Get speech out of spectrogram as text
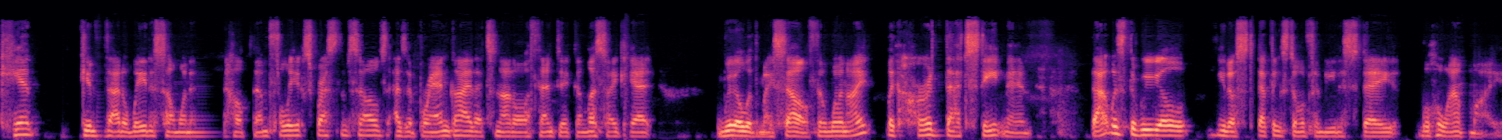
can't give that away to someone and help them fully express themselves. As a brand guy that's not authentic unless i get real with myself. And when i like heard that statement that was the real you know stepping stone for me to say well who am i?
